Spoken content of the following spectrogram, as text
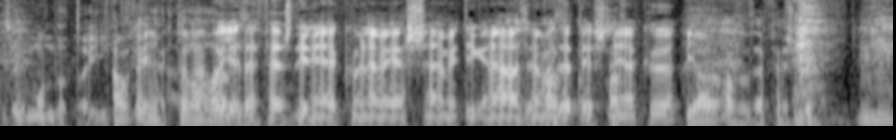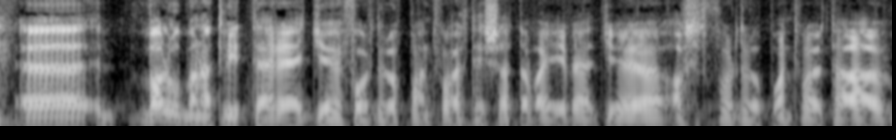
az ő mondatai. Ah, lényegtelen. Hogy az FSD nélkül nem ér semmit, igen, az önvezetés az, nélkül. Az, ja, az az FSD. Uh-huh. uh, valóban a Twitter egy fordulópont volt, és a tavaly év egy abszolút fordulópont volt a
